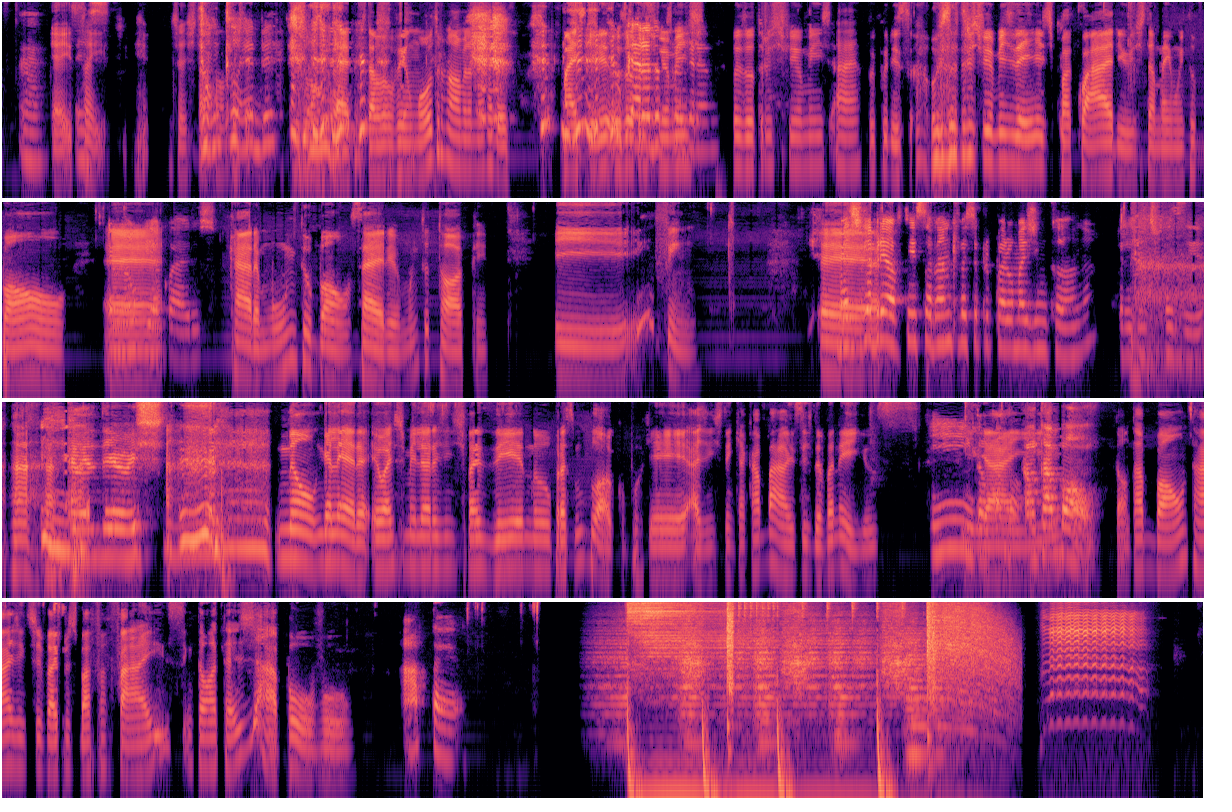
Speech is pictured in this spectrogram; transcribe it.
É. é isso aí. Já está John. Kleber, João Kleber. Tava veio um outro nome na minha cabeça. Mas ele- os outros filmes, os outros filmes, ah, foi por isso. Os outros filmes dele, tipo Aquários, também muito bom. Eu não vi É, Aquários. cara, muito bom, sério, muito top. E, enfim. Mas, É... Gabriel, fiquei sabendo que você preparou uma gincana pra gente fazer. Ai, meu Deus. Não, galera, eu acho melhor a gente fazer no próximo bloco, porque a gente tem que acabar esses devaneios. Ih, então tá bom. aí- Então tá bom. Então tá bom, tá? A gente vai pros bafafás. Então até já, povo. Até.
